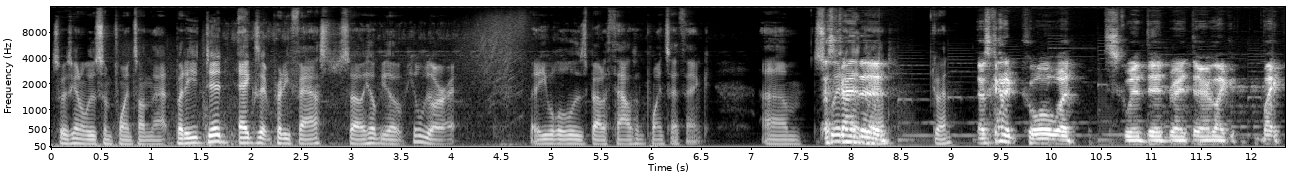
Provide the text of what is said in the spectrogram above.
so he's gonna lose some points on that. But he did exit pretty fast, so he'll be o- he'll be all right. But he will lose about a thousand points, I think. Um, That's Squid in the kinda- end. Go ahead. That's kind of cool what Squid did right there. Like, like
